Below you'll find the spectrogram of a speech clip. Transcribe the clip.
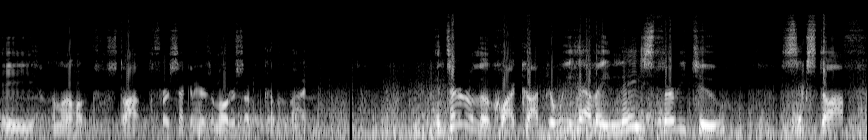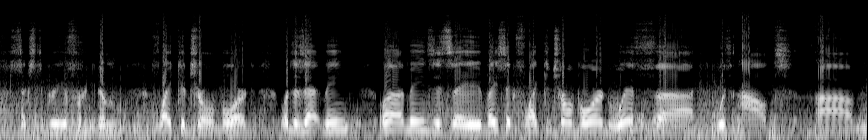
a, I'm going to stop for a second. Here's a motorcycle coming by. Internal of the quadcopter, we have a Naze 32 6DOF, six degree of freedom flight control board. What does that mean? Well, it means it's a basic flight control board with uh, without um,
